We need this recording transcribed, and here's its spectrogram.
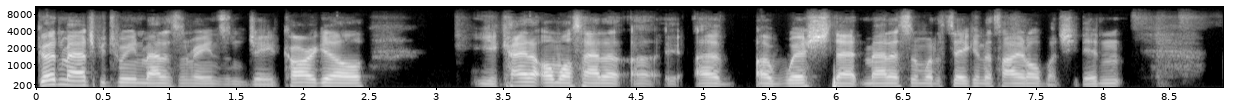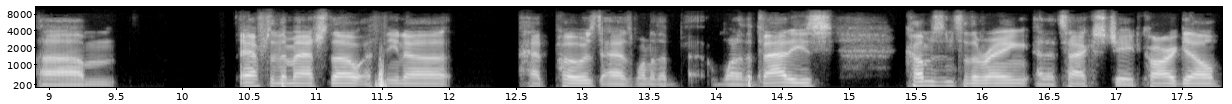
good match between Madison Raynes and Jade Cargill. You kind of almost had a, a a wish that Madison would have taken the title, but she didn't. Um, after the match, though, Athena had posed as one of the one of the baddies, comes into the ring and attacks Jade Cargill.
